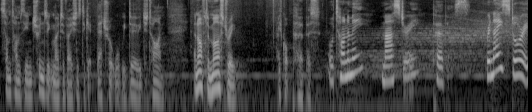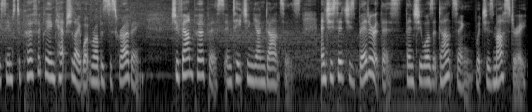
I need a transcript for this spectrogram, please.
sometimes the intrinsic motivations to get better at what we do each time. And after mastery, You've got purpose. Autonomy, mastery, purpose. Renee's story seems to perfectly encapsulate what Rob is describing. She found purpose in teaching young dancers, and she said she's better at this than she was at dancing, which is mastery.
